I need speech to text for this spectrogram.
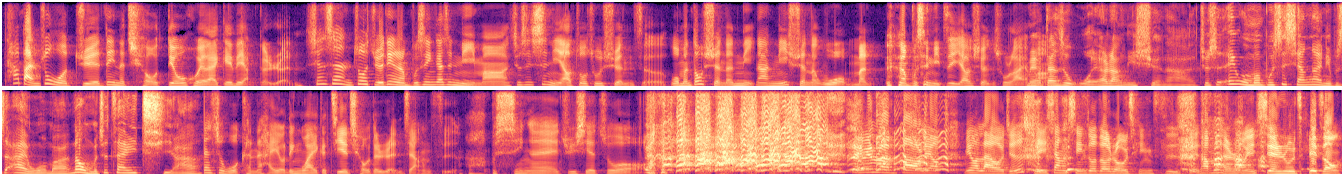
他把做决定的球丢回来给两个人。先生，做决定人不是应该是你吗？就是是你要做出选择，我们都选了你，那你选了我们，那不是你自己要选出来吗？没有，但是我要让你选啊，就是哎，我们不是相爱，你不是爱我吗？那我们就在一起啊。但是我可能还有另外一个接球的人，这样子啊，不行哎，巨蟹座。在那边乱爆料，没有啦。我觉得水象星座都柔情似水，他们很容易陷入这种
